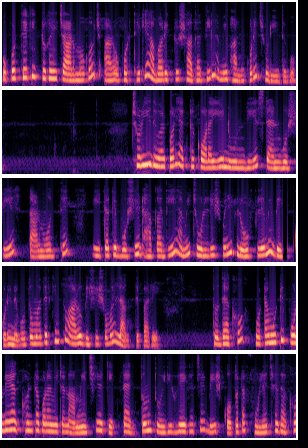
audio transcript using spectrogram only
ওপর থেকে একটুখানি চার মগজ আর ওপর থেকে আবার একটু সাদা তিল আমি ভালো করে ছড়িয়ে দেবো। ছড়িয়ে দেওয়ার পরে একটা কড়াইয়ে নুন দিয়ে স্ট্যান্ড বসিয়ে তার মধ্যে এইটাকে বসিয়ে ঢাকা দিয়ে আমি চল্লিশ মিনিট লো ফ্লেমে বেক করে নেব। তোমাদের কিন্তু আরও বেশি সময় লাগতে পারে। তো দেখো, মোটামুটি পৌনে এক ঘণ্টা পর আমি এটা নামিয়েছি আর কেকটা একদম তৈরি হয়ে গেছে। বেশ কতটা ফুলেছে দেখো।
